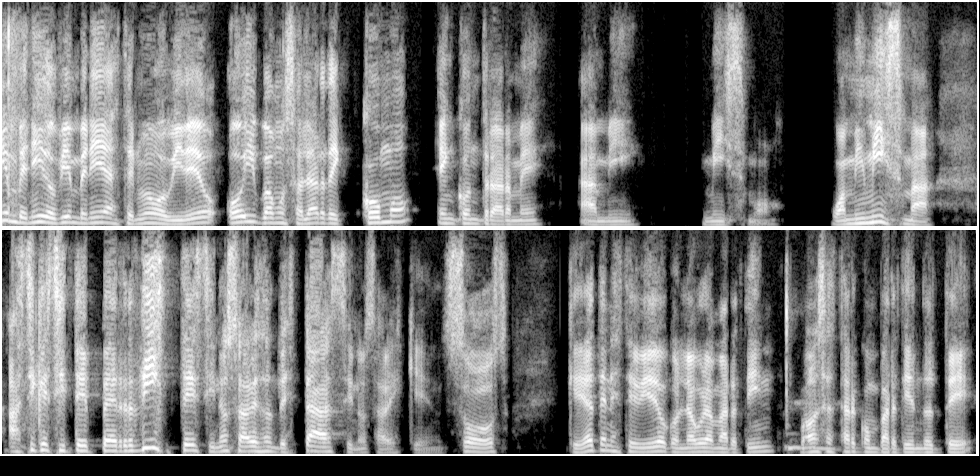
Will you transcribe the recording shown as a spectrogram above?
Bienvenido, bienvenida a este nuevo video. Hoy vamos a hablar de cómo encontrarme a mí mismo o a mí misma. Así que si te perdiste, si no sabes dónde estás, si no sabes quién sos, quédate en este video con Laura Martín. Vamos a estar compartiéndote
